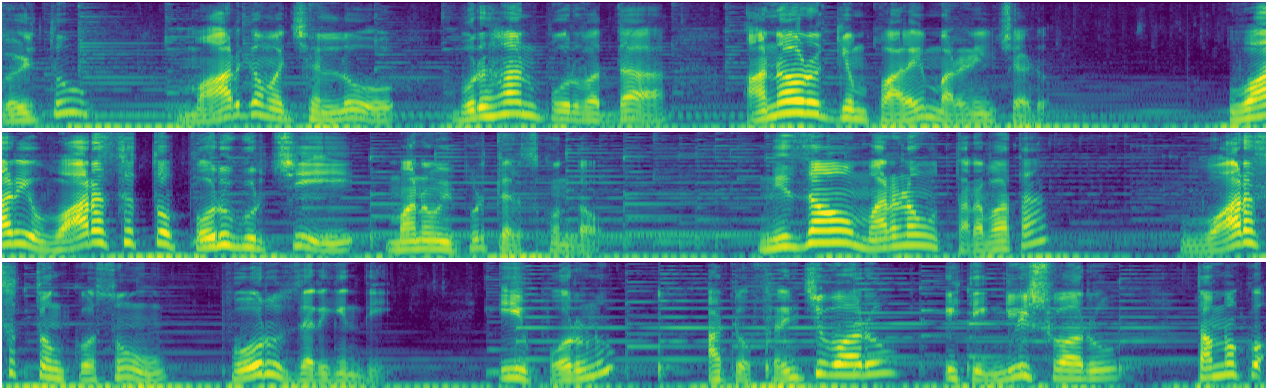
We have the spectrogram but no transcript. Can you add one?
వెళ్తూ మార్గమధ్యంలో బుర్హాన్పూర్ వద్ద అనారోగ్యం పాలై మరణించాడు. వారి వారసత్వ పోరు గురించి మనం ఇప్పుడు తెలుసుకుందాం. నిజాం మరణం తర్వాత వారసత్వం కోసం పోరు జరిగింది. ఈ పోరును అటు ఫ్రెంచి వారు ఇటు ఇంగ్లీష్ వారు తమకు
